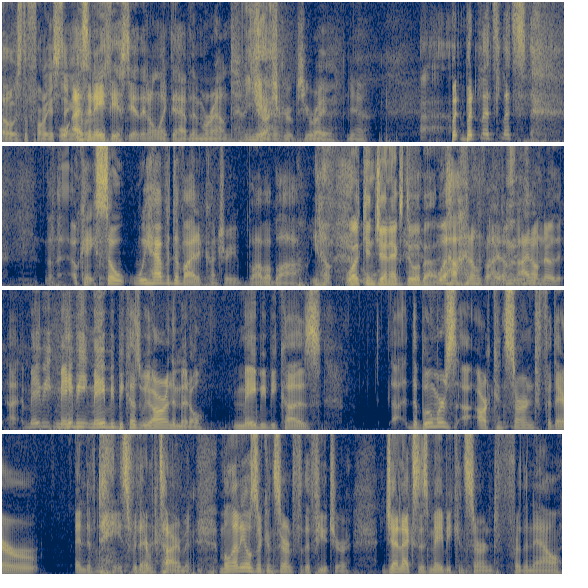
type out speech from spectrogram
Oh, it was the funniest Well, thing. as ever. an atheist, yeah, they don't like to have them around Yeah. church groups. You're right. Yeah. Uh, But but let's let's. Okay, so we have a divided country. Blah blah blah. You know. What can Gen X do about it? Well, I don't, I don't, I don't know that. Uh, maybe, maybe, maybe because we are in the middle. Maybe because uh, the boomers are concerned for their end of days, for their retirement. Millennials are concerned for the future. Gen X is maybe concerned for the now,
